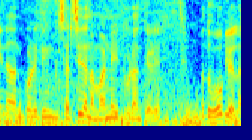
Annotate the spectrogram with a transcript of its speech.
ಏನು ಅಂದ್ಕೊಂಡಿದ್ದೀನಿ ಹಿಂಗೆ ಸರ್ಸಿದೆ ನಮ್ಮ ಮಣ್ಣು ಇತ್ತು ಬಿಡ ಅಂತೇಳಿ. ಅದು ಹೋಗಲಿಲ್ಲ.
